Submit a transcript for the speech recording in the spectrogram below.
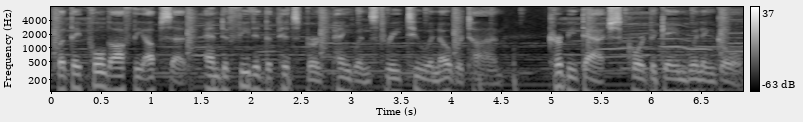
but they pulled off the upset and defeated the Pittsburgh Penguins 3-2 in overtime. Kirby Dach scored the game-winning goal.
